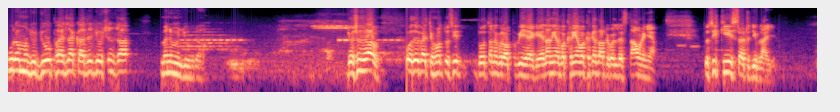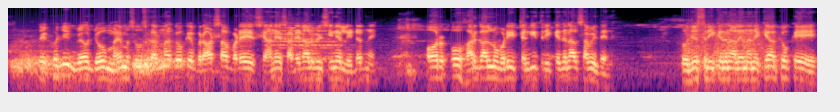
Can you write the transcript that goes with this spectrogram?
ਪੂਰਾ ਮਨਜ਼ੂਰ ਜੋ ਫੈਸਲਾ ਕਰਦੇ ਜੋਸ਼ਨ ਸਾਹਿਬ ਮੈਨੂੰ ਮਨਜ਼ੂਰ ਆ। ਜੋਸ਼ਨ ਸਾਹਿਬ ਉਹਦੇ ਵਿੱਚ ਹੁਣ ਤੁਸੀਂ ਦੋ ਤਿੰਨ ਗਰੁੱਪ ਵੀ ਹੈਗੇ ਇਹਨਾਂ ਦੀਆਂ ਵੱਖਰੀਆਂ ਵੱਖਰੀਆਂ ਤੁਹਾਡੇ ਕੋਲ ਲਿਸਟਾਂ ਹੋਣਗੀਆਂ। ਤੁਸੀਂ ਕੀ ਸਟ੍ਰੈਟਜੀ ਬਣਾਈ? ਹੈ ਦੇਖੋ ਜੀ ਜੋ ਜੋ ਮੈਂ ਮਹਿਸੂਸ ਕਰਨਾ ਕਿਉਂਕਿ ਬਰਾੜ ਸਾਹਿਬ ਬੜੇ ਸਿਆਣੇ ਸਾਡੇ ਨਾਲ ਵੀ ਸੀਨੀਅਰ ਲੀਡਰ ਨੇ ਔਰ ਉਹ ਹਰ ਗੱਲ ਨੂੰ ਬੜੀ ਚੰਗੀ ਤਰੀਕੇ ਦੇ ਨਾਲ ਸਮਝਦੇ ਨੇ। ਸੋ ਜਿਸ ਤਰੀਕੇ ਦੇ ਨਾਲ ਇਹਨਾਂ ਨੇ ਕਿਹਾ, ਕਿਉਂਕਿ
